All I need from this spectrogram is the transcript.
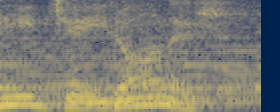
DJ Donish.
